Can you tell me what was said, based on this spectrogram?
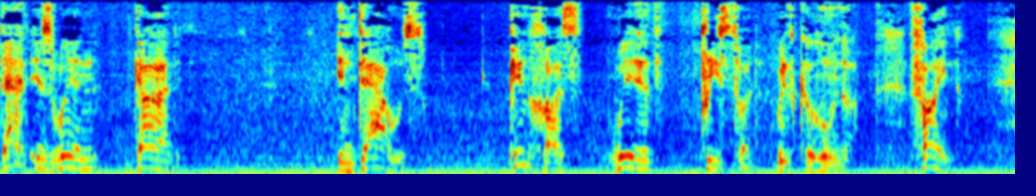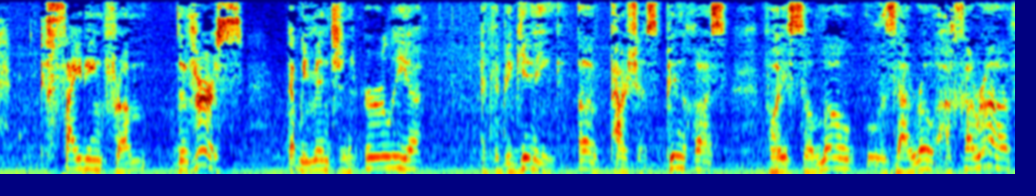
that is when God endows Pinchas with priesthood, with kahuna. Fine. Citing from the verse that we mentioned earlier at the beginning of Parshas Pinchas, V'hisalo ulzaro acharav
